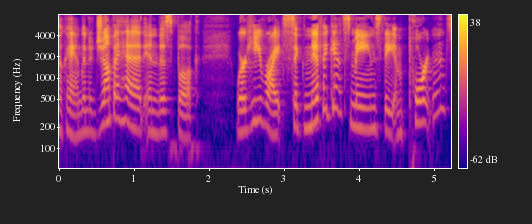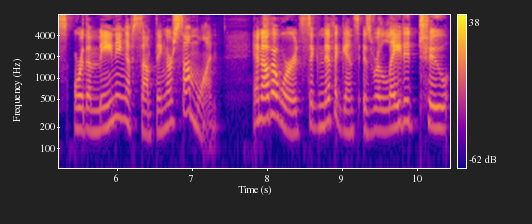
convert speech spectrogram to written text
Okay, I'm going to jump ahead in this book where he writes significance means the importance or the meaning of something or someone. In other words, significance is related to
